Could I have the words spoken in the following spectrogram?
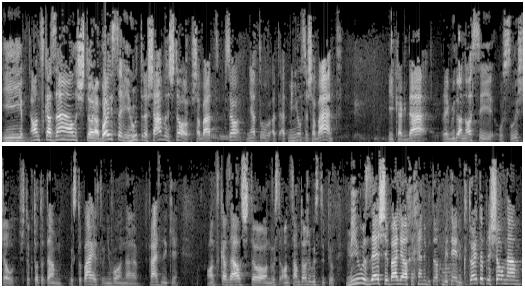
И он сказал, что рабойса вигутра шаббат, что шаббат, все, нету, от, отменился шаббат. И когда Рабиуда Аноси услышал, что кто-то там выступает у него на празднике, он сказал, что он, выступ, он сам тоже выступил. Кто это пришел нам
